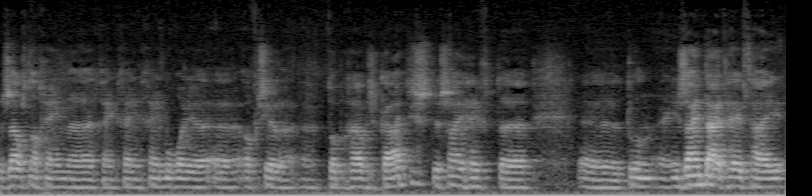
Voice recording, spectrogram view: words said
zelfs nog geen, geen, geen, geen mooie officiële topografische kaartjes. Dus hij heeft toen, in zijn tijd heeft hij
